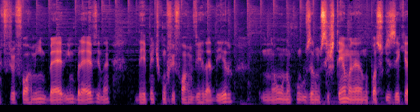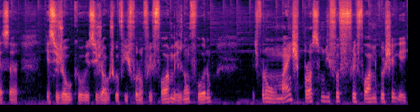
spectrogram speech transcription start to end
freeform em breve, em breve, né? de repente com freeform verdadeiro, não, não usando um sistema, né? Não posso dizer que, essa, que esse jogo que eu, esses jogos que eu fiz foram freeform, eles não foram. Eles foram o mais próximo de freeform que eu cheguei.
